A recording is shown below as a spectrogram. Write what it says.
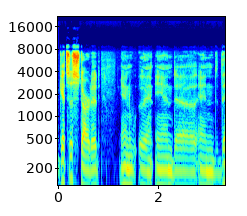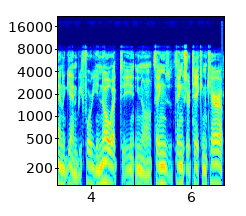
gets us started and and uh, and then again before you know it you, you know things things are taken care of.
